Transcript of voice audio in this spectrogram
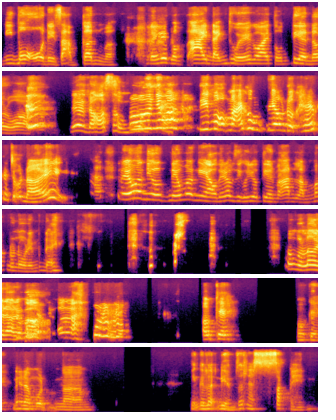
đi bộ để giảm cân mà. Đấy thì có ai đánh thuế có ai tốn tiền đâu đúng không thế là nó sống ừ nhưng mà đi bộ mãi không tiêu được hết cái chỗ đấy. Nếu mà nhiều nếu mà nghèo thế làm gì có nhiều tiền mà ăn lắm McDonald đến mức đấy. Không có lời nào để bảo ok. Ok đây là một à, những cái luận điểm rất là sắc bén.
